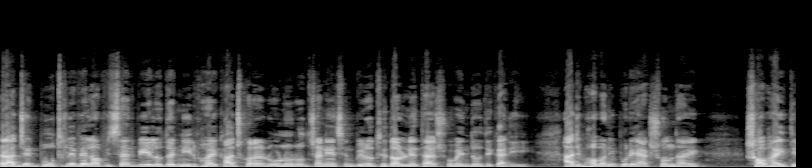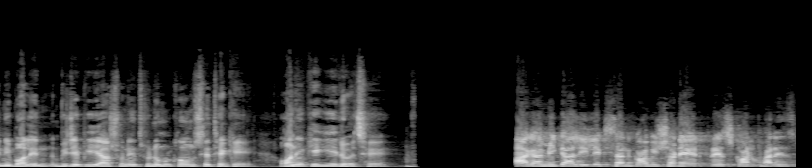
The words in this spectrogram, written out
রাজ্যের বুথ লেভেল অফিসার বিএলওদের নির্ভয়ে কাজ করার অনুরোধ জানিয়েছেন বিরোধী দলনেতা শুভেন্দু অধিকারী। আজ ভবানীপুরে এক সন্ধ্যায় সভায় তিনি বলেন, বিজেপি আসনে তৃণমূল কংগ্রেসের থেকে অনেক এগিয়ে রয়েছে। আগামীকাল ইলেকশন কমিশনের প্রেস কনফারেন্স।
